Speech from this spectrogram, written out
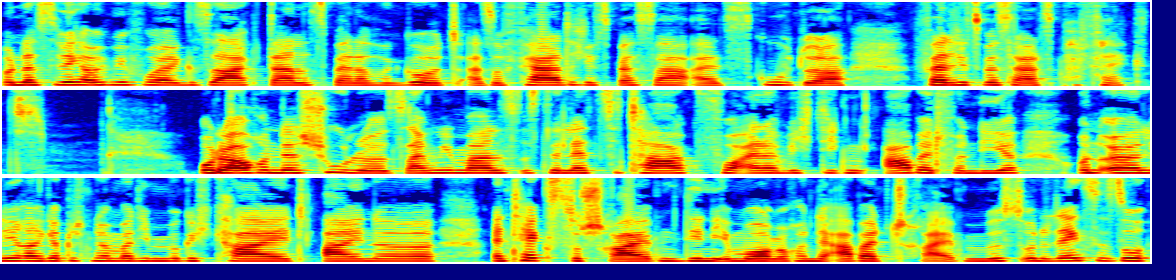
Und deswegen habe ich mir vorher gesagt, done is better than good. Also fertig ist besser als gut oder fertig ist besser als perfekt. Oder auch in der Schule. Sagen wir mal, es ist der letzte Tag vor einer wichtigen Arbeit von dir und euer Lehrer gibt euch nochmal die Möglichkeit, eine, einen Text zu schreiben, den ihr morgen auch in der Arbeit schreiben müsst. Und du denkst dir so,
